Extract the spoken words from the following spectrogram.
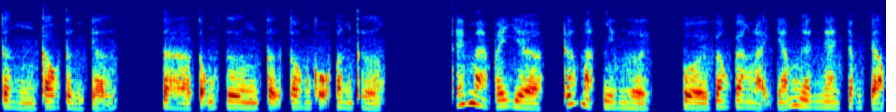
từng câu từng chữ, sợ tổn thương tự tôn của Vân Thường. Thế mà bây giờ, trước mặt nhiều người, Bùi Văn Văn lại dám nghênh ngang châm chọc,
